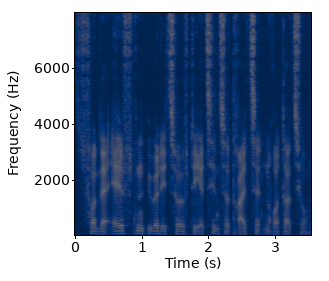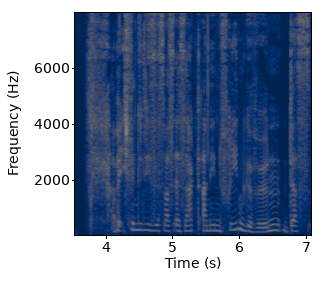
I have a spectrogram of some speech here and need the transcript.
Von der 11. über die 12. jetzt hin zur 13. Rotation. Aber ich finde dieses, was er sagt, an den Frieden gewöhnen, das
